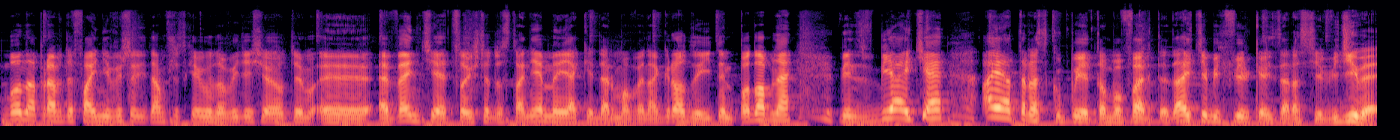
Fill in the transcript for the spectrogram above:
bo naprawdę fajnie wyszedł i tam wszystkiego dowiecie się o tym e, evencie, co jeszcze dostaniemy, jakie darmowe nagrody i tym podobne, więc wbijajcie, a ja teraz kupuję tą ofertę. Dajcie mi chwilkę i zaraz się widzimy.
